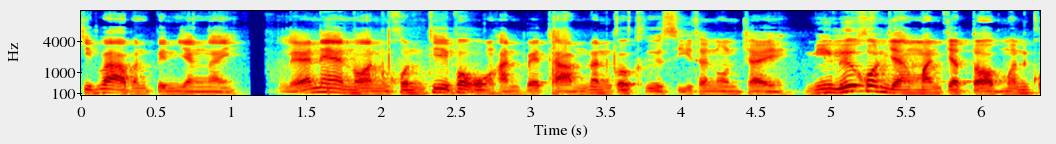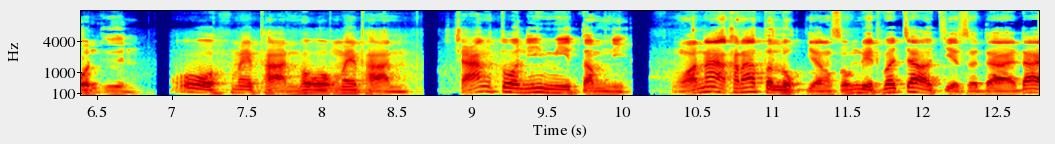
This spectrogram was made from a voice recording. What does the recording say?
คิดว่ามันเป็นยังไง และแน่นอนคนที่พระองค์หันไปถามนั่นก็คือสีถนนชัย มีหรือคนอย่างมันจะตอบเหมือนคนอื่น โอ้ ไม่ผ่านพระองค์ไม่ผ่าน ช้างตัวนี้มีตำหนิ หัวหน้าคณะตลกอย่างสมเด็จพระเจ้าเจษฎาได้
